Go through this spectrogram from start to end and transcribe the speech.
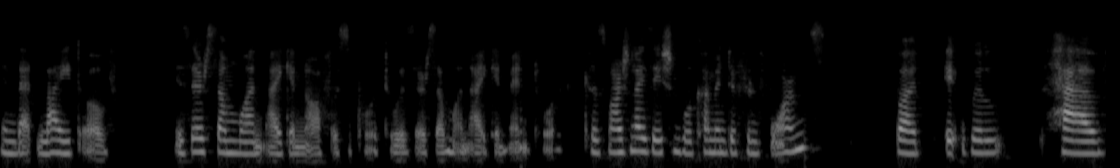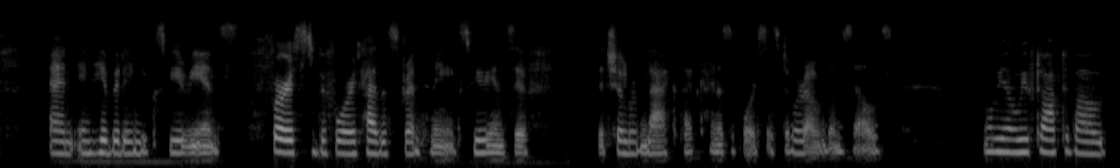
in that light of is there someone I can offer support to? Is there someone I can mentor? Because marginalization will come in different forms, but it will have an inhibiting experience first before it has a strengthening experience if the children lack that kind of support system around themselves. You know, we've talked about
